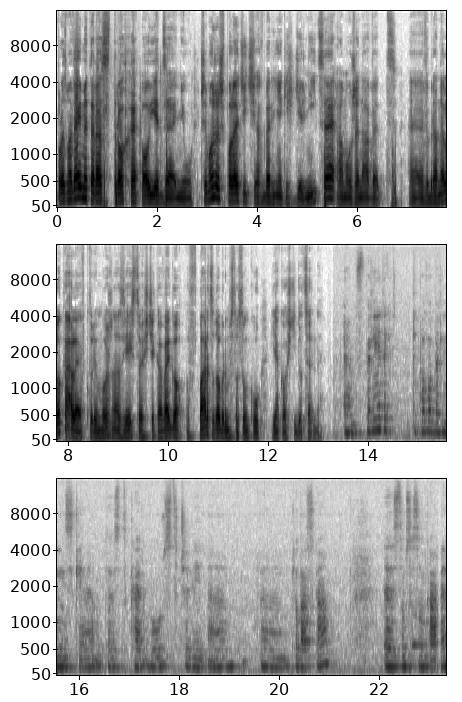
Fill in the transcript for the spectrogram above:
Porozmawiajmy teraz trochę o jedzeniu. Czy możesz polecić w Berlinie jakieś dzielnice, a może nawet e, wybrane lokale, w którym można zjeść coś ciekawego w bardzo dobrym stosunku jakości do ceny? W Berlinie takie typowo berlińskie to jest Kerwurst, czyli e, e, kiełbaska e, z tym sosem kary.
